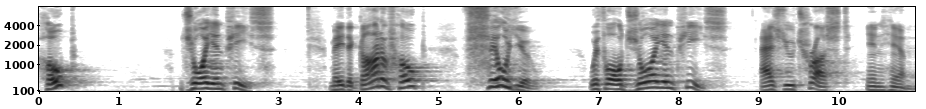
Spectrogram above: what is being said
Hope, joy, and peace. May the God of hope fill you with all joy and peace as you trust in him.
